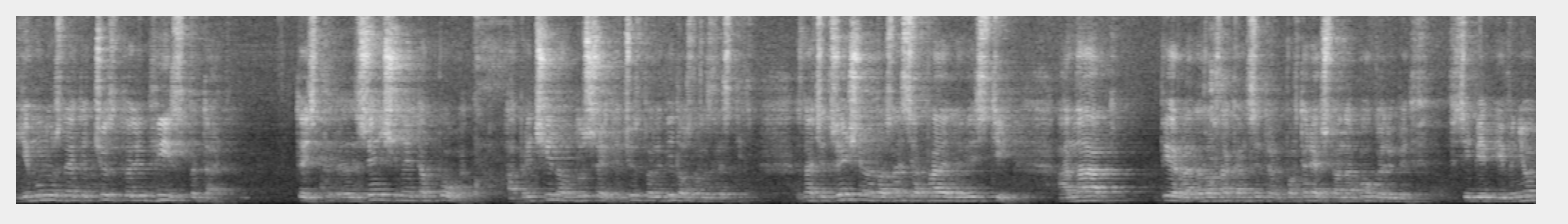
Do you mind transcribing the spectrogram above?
Ему нужно это чувство любви испытать. То есть э, женщина это повод, а причина в душе, это чувство любви должно возрастись. Значит, женщина должна себя правильно вести. Она, первое, она должна концентрировать, повторять, что она Бога любит в себе и в нем.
